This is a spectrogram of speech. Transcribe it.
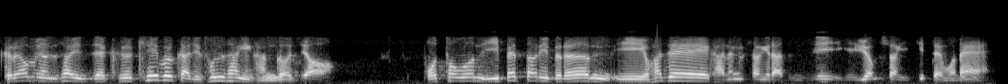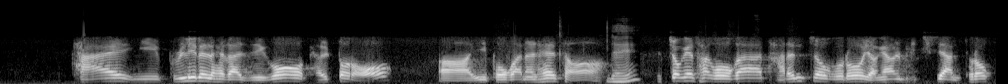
그러면서 이제 그 케이블까지 손상이 간 거죠. 보통은 이 배터리들은 이 화재 가능성이라든지 위험성이 있기 때문에 잘 이 분리를 해가지고 별도로 어, 이 보관을 해서 네. 그쪽의 사고가 다른 쪽으로 영향을 미치지 않도록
